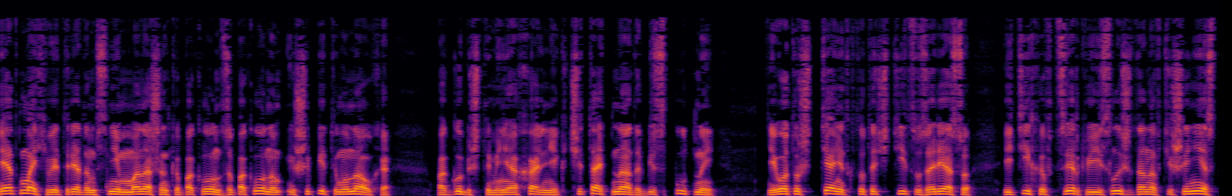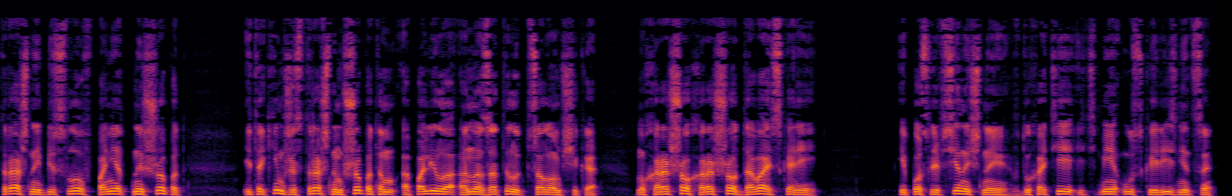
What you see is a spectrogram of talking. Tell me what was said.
и отмахивает рядом с ним монашенка поклон за поклоном и шипит ему на ухо, «Погубишь ты меня, охальник, читать надо, беспутный!» И вот уж тянет кто-то чтицу за рясу, и тихо в церкви, и слышит она в тишине страшный, без слов, понятный шепот, и таким же страшным шепотом опалила она затылок псаломщика. «Ну хорошо, хорошо, давай скорей!» И после всеночной, в духоте и тьме узкой ризницы,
